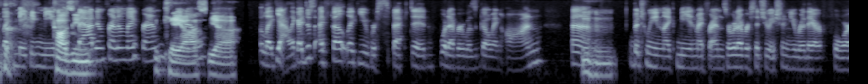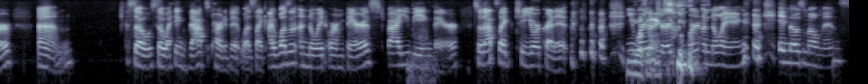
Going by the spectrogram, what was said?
like making me Causing look bad in front of my friends. Chaos, you know? yeah. Like yeah, like I just I felt like you respected whatever was going on um, mm-hmm. between like me and my friends or whatever situation you were there for. Um, so so I think that's part of it was like I wasn't annoyed or embarrassed by you being there. So that's like to your credit. you well, weren't thanks. a jerk. You weren't annoying in those moments.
